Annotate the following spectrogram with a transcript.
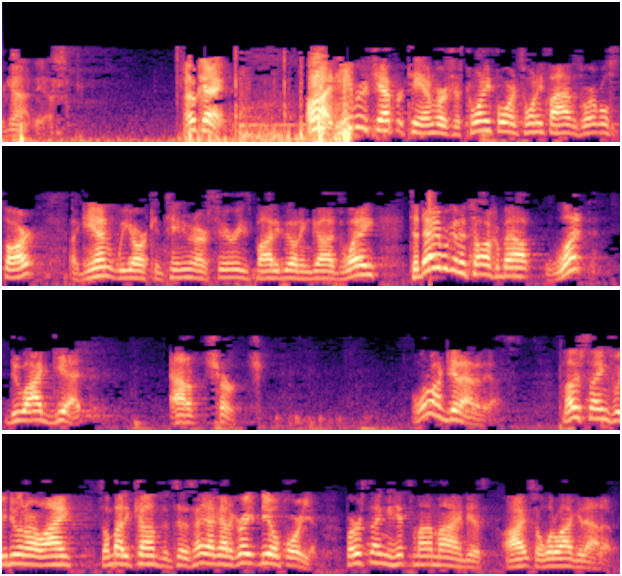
forgot this. Okay. All right, Hebrews chapter 10, verses 24 and 25 is where we'll start. Again, we are continuing our series, Bodybuilding God's Way. Today we're going to talk about what do I get out of church? What do I get out of this? Most things we do in our life, somebody comes and says, hey, I got a great deal for you. First thing that hits my mind is, alright, so what do I get out of it?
